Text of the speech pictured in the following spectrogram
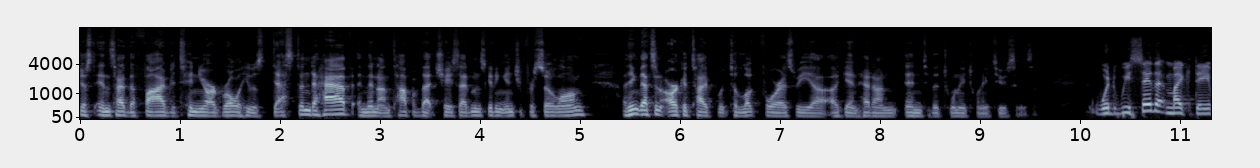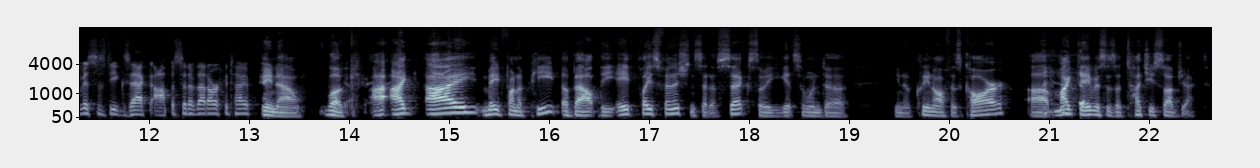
just inside the five to 10 yard role he was destined to have. And then on top of that, Chase Edmonds getting injured for so long. I think that's an archetype to look for as we, uh, again, head on into the 2022 season. Would we say that Mike Davis is the exact opposite of that archetype? Hey, now look, yeah. I, I, I made fun of Pete about the eighth place finish instead of six, so he could get someone to, you know, clean off his car. Uh, Mike Davis is a touchy subject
